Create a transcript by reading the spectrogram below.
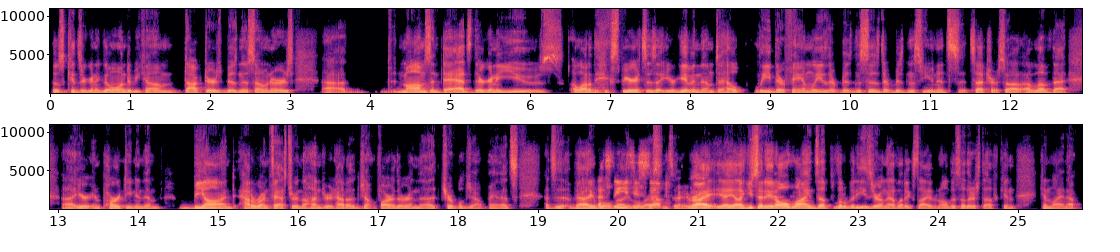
those kids are going to go on to become doctors, business owners, uh, moms and dads they're going to use a lot of the experiences that you're giving them to help lead their families their businesses their business units etc so I, I, love that uh, you're imparting in them beyond how to run faster in the 100 how to jump farther in the triple jump man. That's that's a valuable that's valuable lesson right yeah yeah. Like you said it all lines up a little bit easier on the athletic side and all this other stuff can can line up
